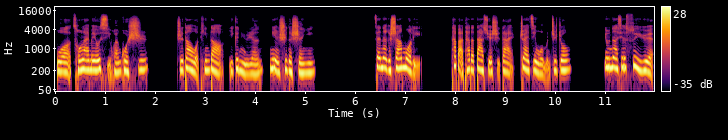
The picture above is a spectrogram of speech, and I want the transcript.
我从来没有喜欢过诗。直到我听到一个女人念诗的声音，在那个沙漠里，她把他的大学时代拽进我们之中，用那些岁月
